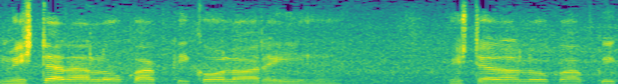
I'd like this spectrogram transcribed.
मिस्टर आलोक आपकी कॉल आ रही है। मिस्टर आलोक आपकी कॉल --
